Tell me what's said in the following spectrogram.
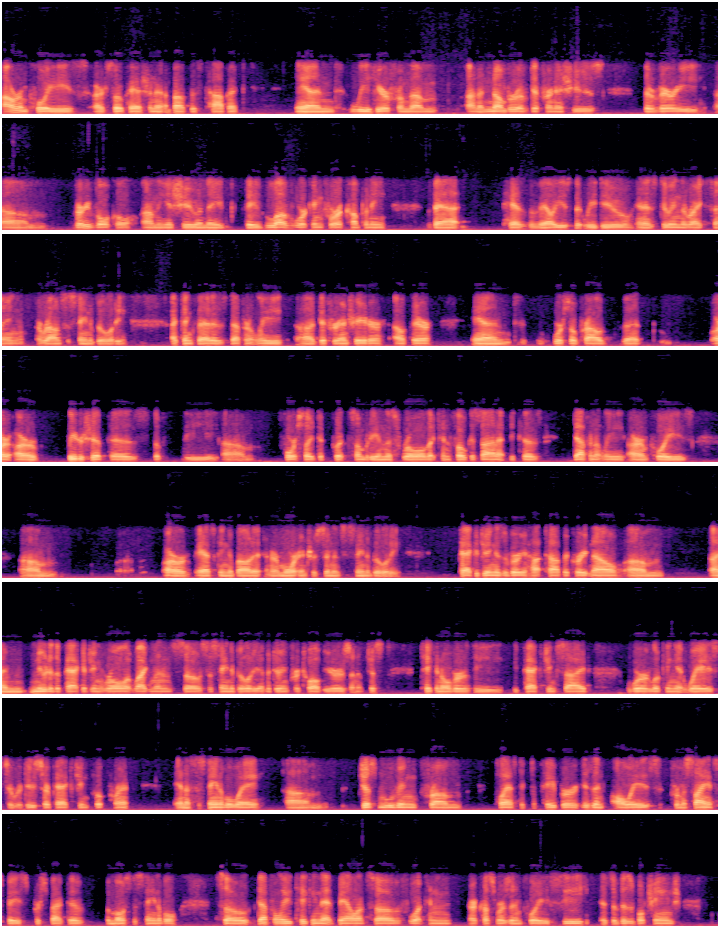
our employees are so passionate about this topic, and we hear from them on a number of different issues. They're very, um, very vocal on the issue, and they they love working for a company that has the values that we do and is doing the right thing around sustainability. I think that is definitely a differentiator out there, and we're so proud that our, our leadership has the the um, foresight to put somebody in this role that can focus on it because definitely our employees um, are asking about it and are more interested in sustainability. Packaging is a very hot topic right now. Um, I'm new to the packaging role at Wegmans, so sustainability I've been doing for 12 years and have just taken over the, the packaging side. We're looking at ways to reduce our packaging footprint in a sustainable way. Um, just moving from plastic to paper isn't always, from a science based perspective, the most sustainable. So definitely taking that balance of what can our customers and employees see as a visible change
